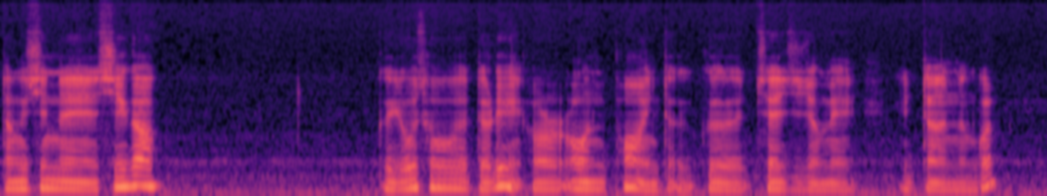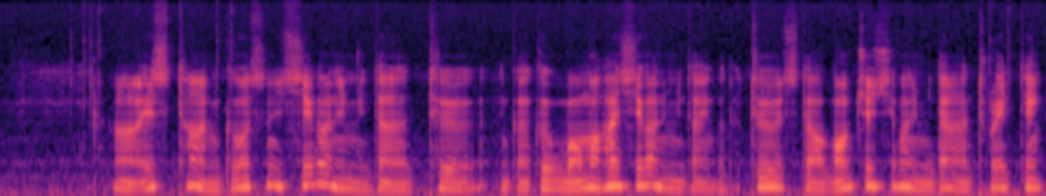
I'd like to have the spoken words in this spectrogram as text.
당신의 시각 그 요소들이 are on point 그 제 지점에 있다는 걸. 아, it's time. 그것은 시간입니다. to 그러니까 그 뭐뭐 할 시간입니다. 이거다. to stop 멈출 시간입니다. treating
